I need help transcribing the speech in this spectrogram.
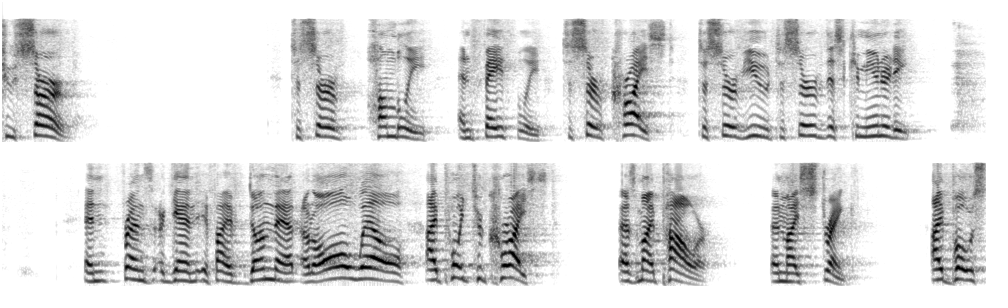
to serve. To serve humbly and faithfully, to serve Christ, to serve you, to serve this community. And friends, again, if I've done that at all well, I point to Christ as my power and my strength. I boast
